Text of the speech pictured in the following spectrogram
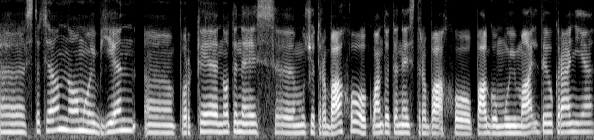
Eh, situación no muy bien eh, porque no tenéis eh, mucho trabajo o cuando tenéis trabajo pago muy mal de Ucrania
